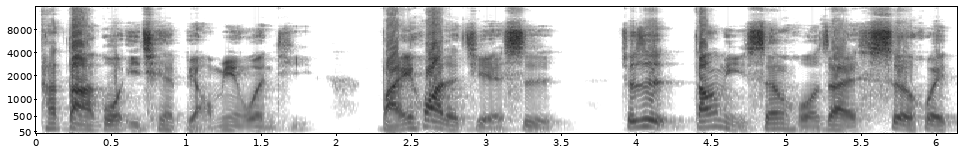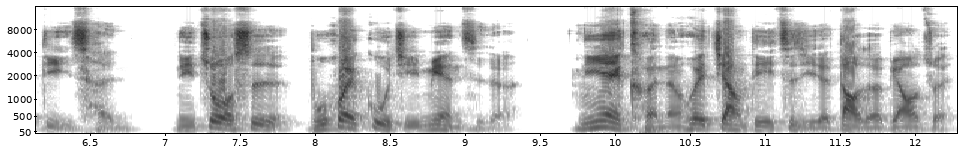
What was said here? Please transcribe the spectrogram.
它大过一切表面问题。白话的解释就是，当你生活在社会底层，你做事不会顾及面子的。你也可能会降低自己的道德标准，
